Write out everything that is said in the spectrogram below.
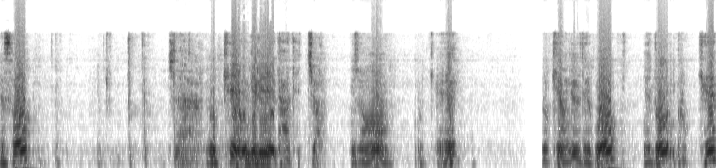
해서 자 이렇게 연결이 다 됐죠. 그죠? 이렇게 이렇게 연결되고 얘도 이렇게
